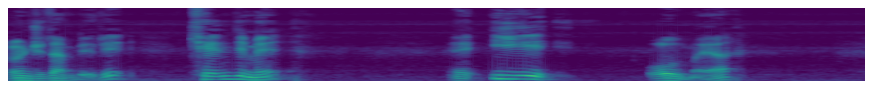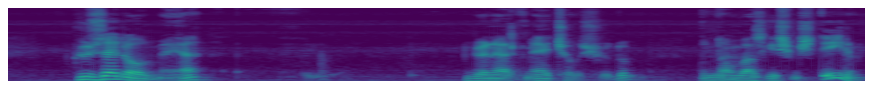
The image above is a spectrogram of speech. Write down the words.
önceden beri kendimi e, iyi olmaya, güzel olmaya yöneltmeye çalışıyordum. Bundan vazgeçmiş değilim.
